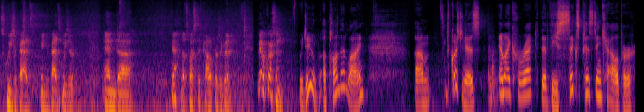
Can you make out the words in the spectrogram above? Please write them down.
squeeze your pads in your pad squeezer. And uh, yeah, that's why stiff calipers are good. We have a question. We do. Upon that line, um, the question is Am I correct that the six piston caliper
